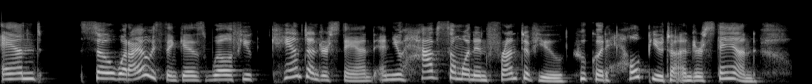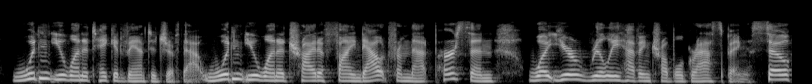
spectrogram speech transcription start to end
And so, what I always think is well, if you can't understand and you have someone in front of you who could help you to understand, wouldn't you want to take advantage of that? Wouldn't you want to try to find out from that person what you're really having trouble grasping? So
